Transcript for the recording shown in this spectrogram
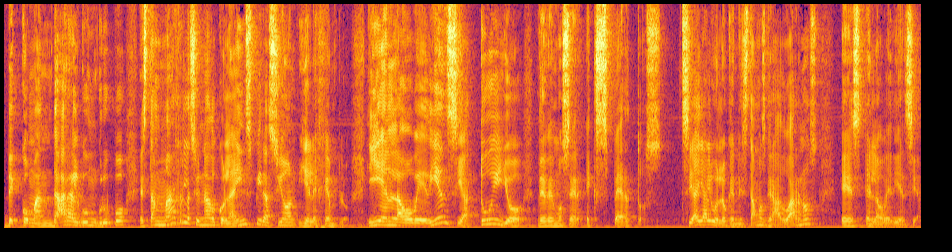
de comandar algún grupo está más relacionado con la inspiración y el ejemplo. Y en la obediencia tú y yo debemos ser expertos. Si hay algo en lo que necesitamos graduarnos es en la obediencia.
